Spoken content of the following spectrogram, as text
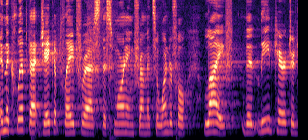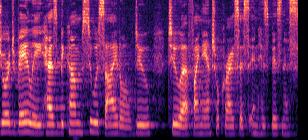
In the clip that Jacob played for us this morning from It's a Wonderful Life, the lead character, George Bailey, has become suicidal due to a financial crisis in his business.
